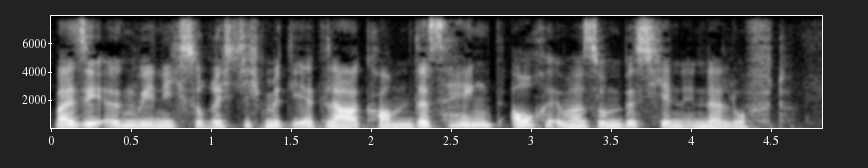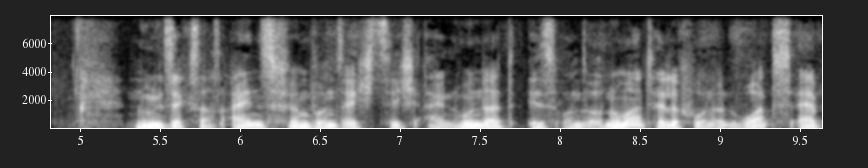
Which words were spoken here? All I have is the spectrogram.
weil sie irgendwie nicht so richtig mit ihr klarkommen. Das hängt auch immer so ein bisschen in der Luft. 0681 65 100 ist unsere Nummer, Telefon und WhatsApp.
